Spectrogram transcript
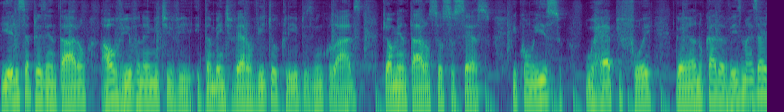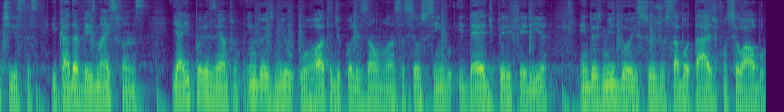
e eles se apresentaram ao vivo na MTV e também tiveram videoclipes vinculados que aumentaram seu sucesso. E com isso, o rap foi ganhando cada vez mais artistas e cada vez mais fãs. E aí, por exemplo, em 2000, o Rota de Colisão lança seu single Ideia de Periferia. Em 2002 surge o Sabotagem com seu álbum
